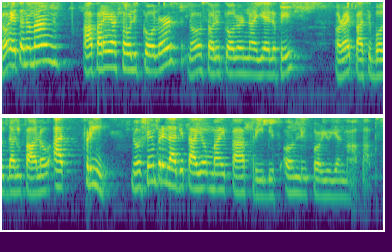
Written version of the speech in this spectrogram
No, ito naman, ah pareha solid color, no? Solid color na yellow face. Alright, possible done follow at free. No, syempre lagi tayong may pa freebies only for you yan mga paps.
